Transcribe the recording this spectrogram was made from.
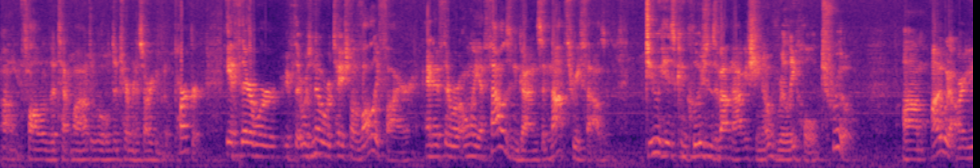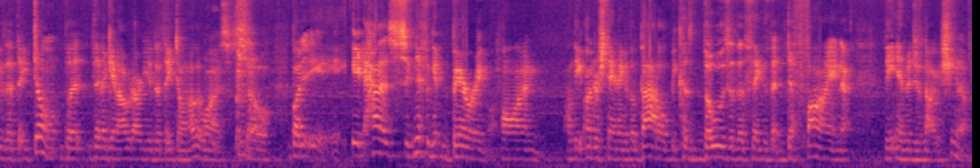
um, follow the technological determinist argument of Parker, if there were, if there was no rotational volley fire, and if there were only a thousand guns and not three thousand, do his conclusions about Nagashino really hold true? Um, I would argue that they don't, but then again, I would argue that they don't otherwise. So, but it, it has significant bearing on on the understanding of the battle because those are the things that define the image of Nagashino.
